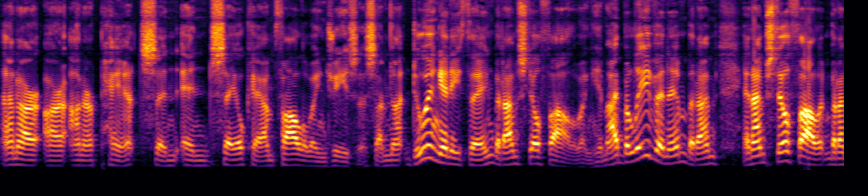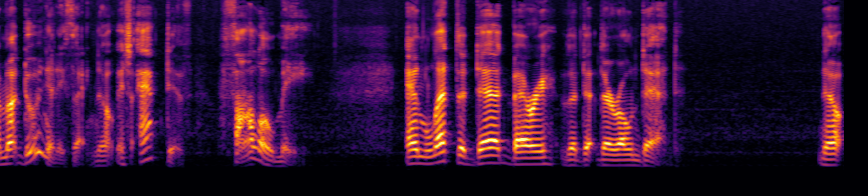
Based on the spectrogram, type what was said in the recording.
on our, our on our pants and, and say, okay, I'm following Jesus. I'm not doing anything, but I'm still following him. I believe in him, but I'm and I'm still following, but I'm not doing anything. No, it's active. Follow me. And let the dead bury the, their own dead. Now,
